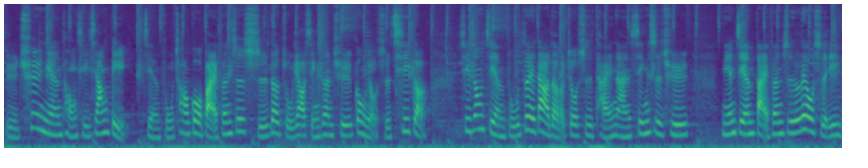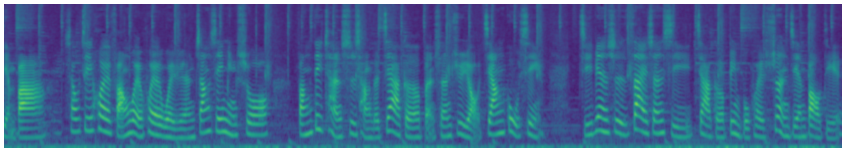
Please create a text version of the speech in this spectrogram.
与去年同期相比，减幅超过百分之十的主要行政区共有十七个，其中减幅最大的就是台南新市区，年减百分之六十一点八。消基会房委会委员张新明说，房地产市场的价格本身具有僵固性。即便是再升息，价格并不会瞬间暴跌。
